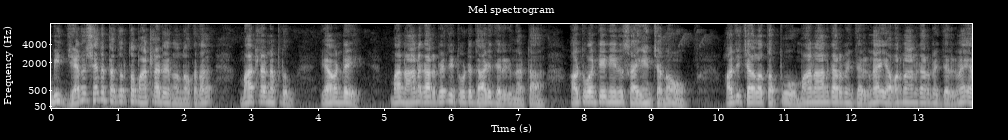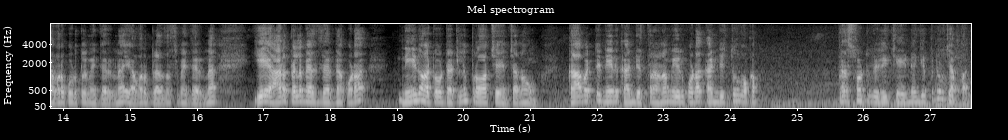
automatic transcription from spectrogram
మీ జనసేన పెద్దలతో మాట్లాడాను కదా మాట్లాడినప్పుడు ఏమండి మా నాన్నగారి మీద ఇటువంటి దాడి జరిగిందంట అటువంటి నేను సహించను. అది చాలా తప్పు. మా నాన్నగారి మీద జరిగినా ఎవరి నాన్నగారి మీద జరిగినా ఎవరి కొడుకుల మీద జరిగినా ఎవరి బ్రదర్స్ మీద జరిగినా ఏ ఆడపిల్ల మీద జరిగినా కూడా నేను అటువంటి వాటిని ప్రోత్సహించను. కాబట్టి నేను ఖండిస్తున్నాను. మీరు కూడా ఖండిస్తూ ఒక ప్రెస్ నోట్ రిలీజ్ చేయండి అని చెప్పి నువ్వు చెప్పాలి.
